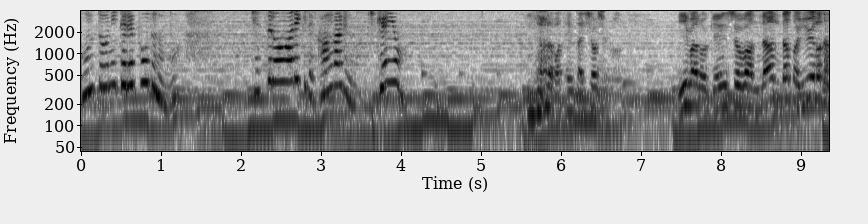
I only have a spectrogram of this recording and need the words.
本当にテレポートなの？結論ありきで考えるのは危険よ。ならば天才少女よ。今の現象は何だというのだ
